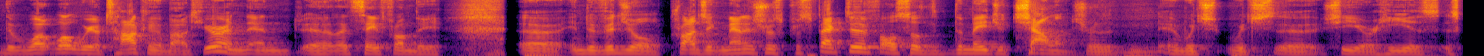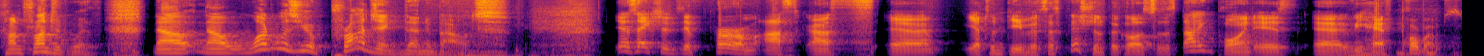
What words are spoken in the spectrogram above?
the what what we are talking about here, and and uh, let's say from the uh, individual project manager's perspective, also the, the major challenge, or, which which uh, she or he is is confronted with. Now now, what was your project then about? Yes, actually, the firm asked us uh, yeah to deal with this question because the starting point is uh, we have problems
